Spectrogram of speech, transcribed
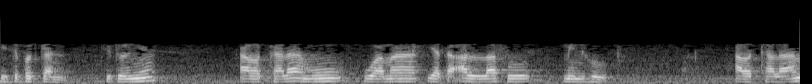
Disebutkan judulnya al-kalamu wa ma yata'allafu minhu. Al-kalam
